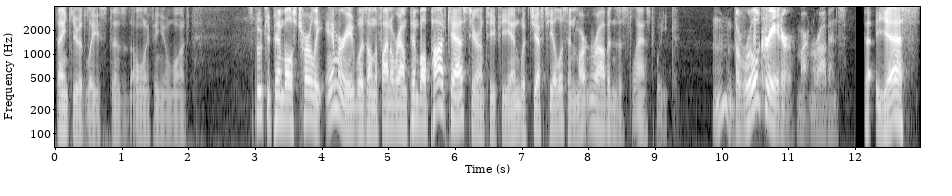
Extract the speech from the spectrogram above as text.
Thank you, at least. That's the only thing you'll watch. Spooky Pinball's Charlie Emery was on the Final Round Pinball podcast here on TPN with Jeff Teolis and Martin Robbins this last week. Mm, the rule creator, Martin Robbins. The- yes,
